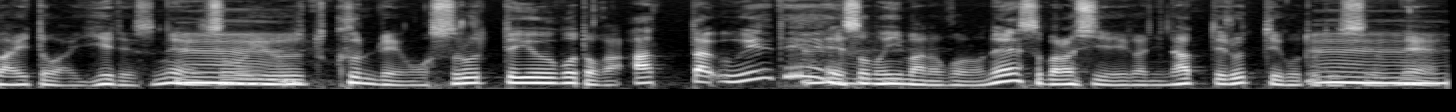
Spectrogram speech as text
芝居とはいえですね、うん、そういう訓練をするっていうことがあった上で、うん、その今のこのね素晴らしい映画になってるっていうことですよね。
